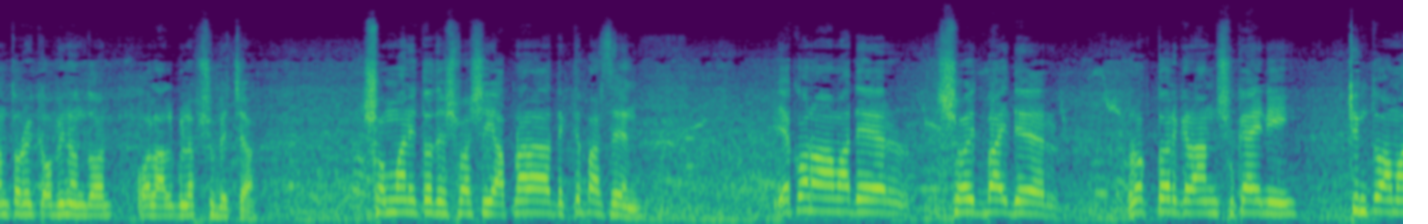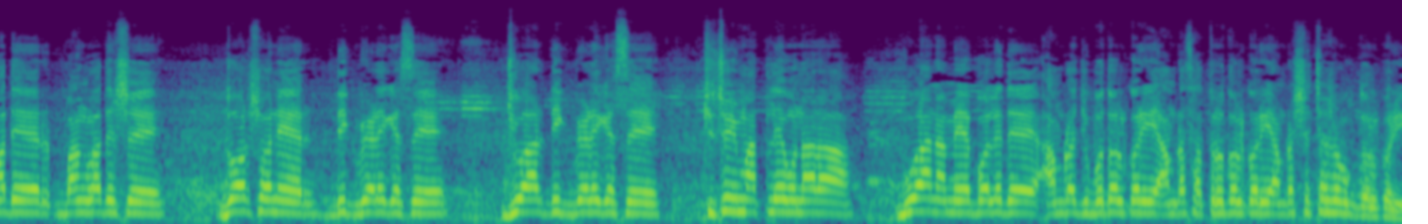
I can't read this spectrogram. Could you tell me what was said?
আন্তরিক অভিনন্দন ও লাল গোলাপ শুভেচ্ছা। সম্মানিত দেশবাসী, আপনারা দেখতে পারছেন এখনও আমাদের শহীদ ভাইদের রক্তের গ্রাণ শুকায়নি। কিন্তু আমাদের বাংলাদেশে দর্শনের দিক বেড়ে গেছে, জুয়ার দিক বেড়ে গেছে। কিছুই মাতলে ওনারা বুয়া নামে বলে দেয়, আমরা যুবদল করি, আমরা ছাত্রদল করি, আমরা স্বেচ্ছাসেবক দল করি।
